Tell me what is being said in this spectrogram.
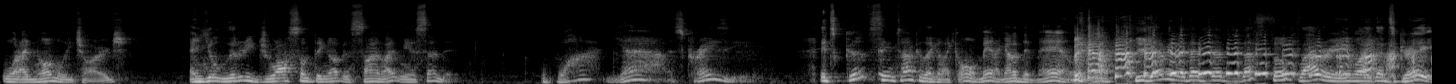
what I normally charge, and he'll literally draw something up and sign like me and send it. What? Yeah, it's crazy. It's good at the same time because like like oh man, I got a demand. Like, you, you get me? Like that, that that's so flattering. I'm like that's great,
